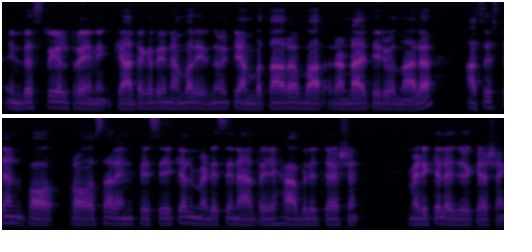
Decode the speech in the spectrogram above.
industrial training category number ഇരുന്നൂറ്റി അമ്പത്താറ് ബാർ രണ്ടായിരത്തി ഇരുപത്തിനാല് assistant professor in physical medicine and rehabilitation medical education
